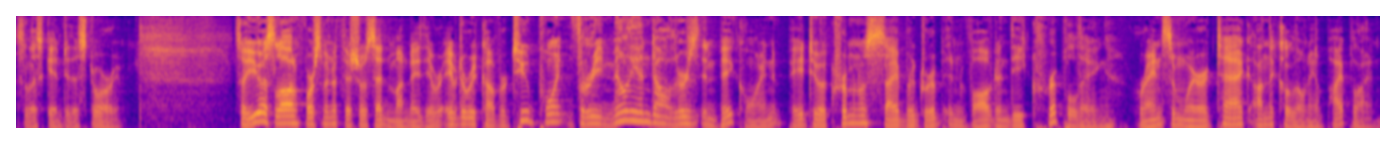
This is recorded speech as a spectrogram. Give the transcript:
So let's get into the story. So, U.S. law enforcement officials said Monday they were able to recover $2.3 million in Bitcoin paid to a criminal cyber group involved in the crippling ransomware attack on the Colonial Pipeline.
